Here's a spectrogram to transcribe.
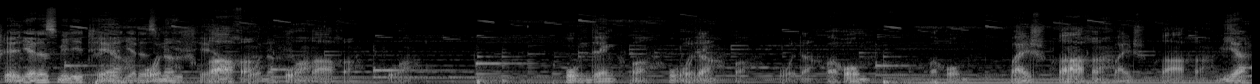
Stell dir das Militär ohne Sprache ohne vor, Sprache vor. undenkbar. Oder. Undenkbar. Oder. Warum? Warum? Weil Sprache. Weil Sprache. Wirkt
